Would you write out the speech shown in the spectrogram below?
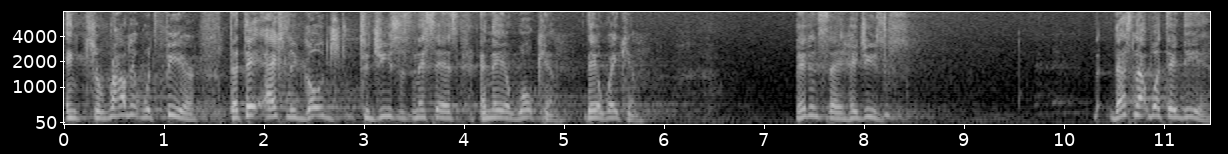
in, surrounded with fear that they actually go to Jesus and they says, and they awoke him. They awake him. They didn't say, hey, Jesus. That's not what they did.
